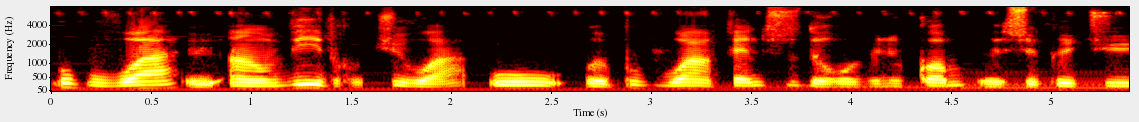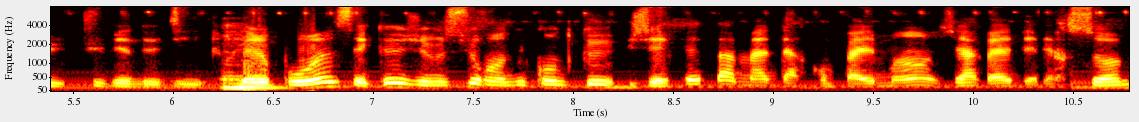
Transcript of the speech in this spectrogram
pour pouvoir euh, en vivre, tu vois, ou euh, pour pouvoir en faire une source de revenus comme euh, ce que tu, tu viens de dire. Mais le problème, c'est que je me suis rendu compte que j'ai fait pas mal d'accompagnement, j'ai appelé des personnes.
